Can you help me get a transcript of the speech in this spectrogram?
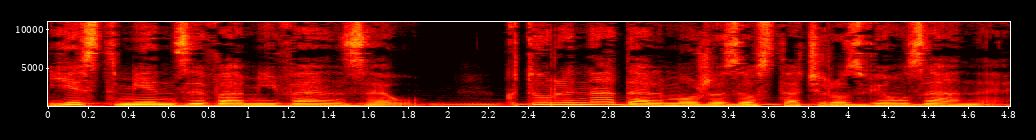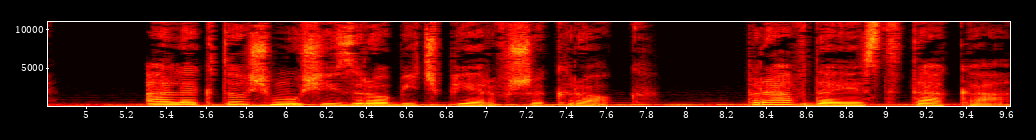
Jest między wami węzeł, który nadal może zostać rozwiązany. Ale ktoś musi zrobić pierwszy krok. Prawda jest taka,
